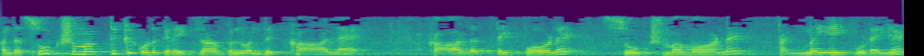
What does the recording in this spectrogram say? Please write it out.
அந்த சூக்மத்துக்கு கொடுக்கிற எக்ஸாம்பிள் வந்து கால. காலத்தை போல சூக்மமான தன்மையை உடைய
